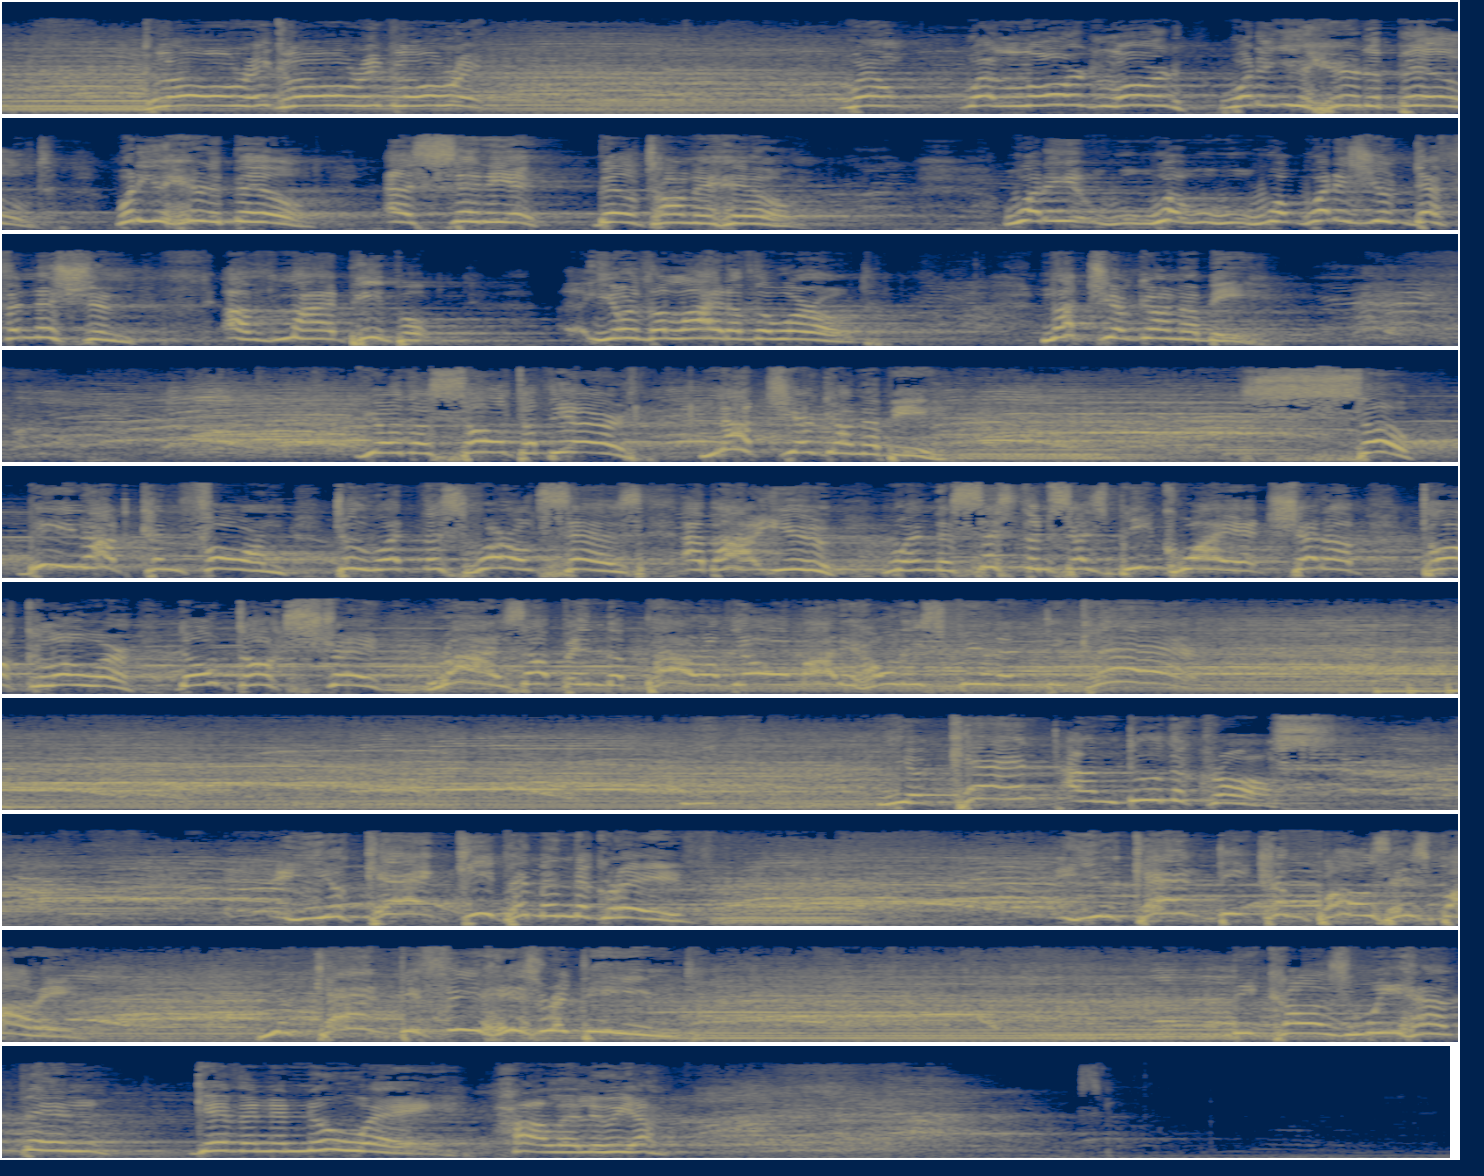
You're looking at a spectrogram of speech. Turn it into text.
glory, glory, glory. Well, well, Lord, Lord, what are you here to build? What are you here to build? A city built on a hill. What, you, what, what, what is your definition of my people? You're the light of the world. Not you're gonna be. You're the salt of the earth. Not you're gonna be. So be not conformed to what this world says about you. When the system says, be quiet, shut up, talk lower, don't talk straight, rise up in the power of the Almighty Holy Spirit and declare. You can't undo the cross. You can't keep him in the grave. You can't decompose his body. You can't defeat his redeemed. Because we have been given a new way. Hallelujah.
